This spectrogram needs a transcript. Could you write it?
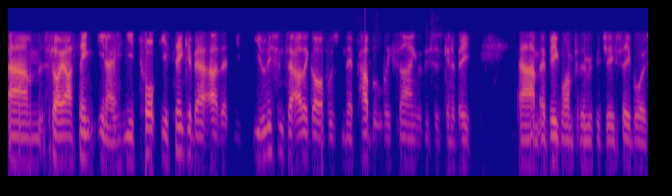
Um, so I think you know you talk, you think about other, you listen to other golfers, and they're publicly saying that this is going to be um, a big one for the Ripper GC boys.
